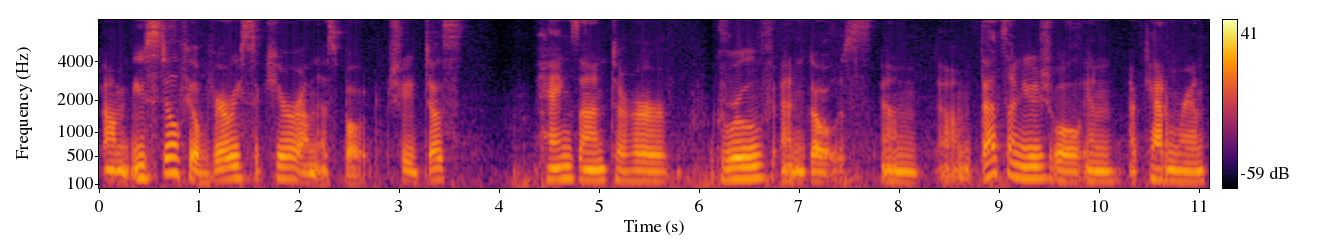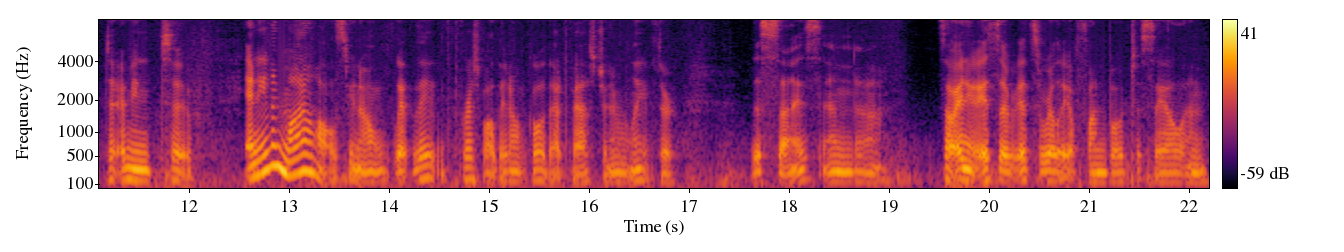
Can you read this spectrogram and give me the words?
um, you still feel very secure on this boat. She just hangs on to her groove and goes, and um, that's unusual in a catamaran. To, I mean, to and even monohulls. You know, they first of all they don't go that fast generally if they're this size, and uh, so anyway, it's a it's really a fun boat to sail and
